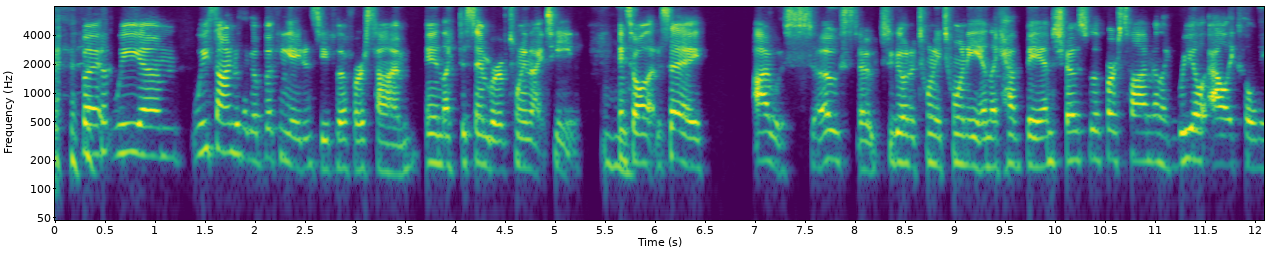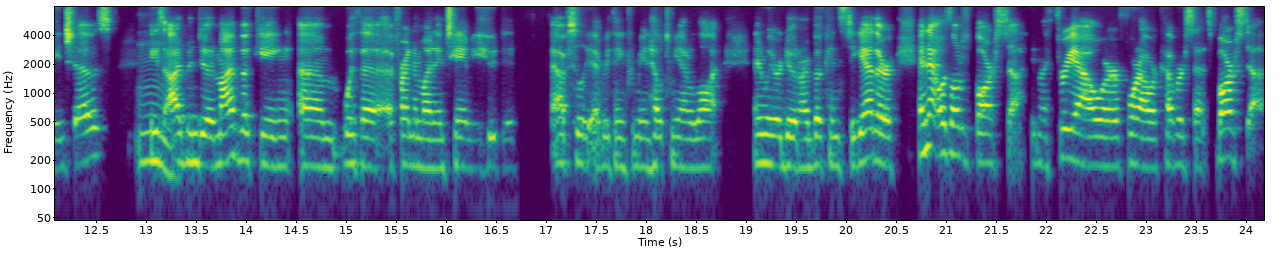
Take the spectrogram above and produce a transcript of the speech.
but we um we signed with like a booking agency for the first time in like December of 2019. Mm-hmm. And so all that to say, I was so stoked to go to 2020 and like have band shows for the first time and like real Ali Colleen shows. Mm. Because I'd been doing my booking um, with a, a friend of mine named Tammy who did absolutely everything for me and helped me out a lot. And we were doing our bookings together. And that was all just bar stuff, you know, three hour, four hour cover sets, bar stuff.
